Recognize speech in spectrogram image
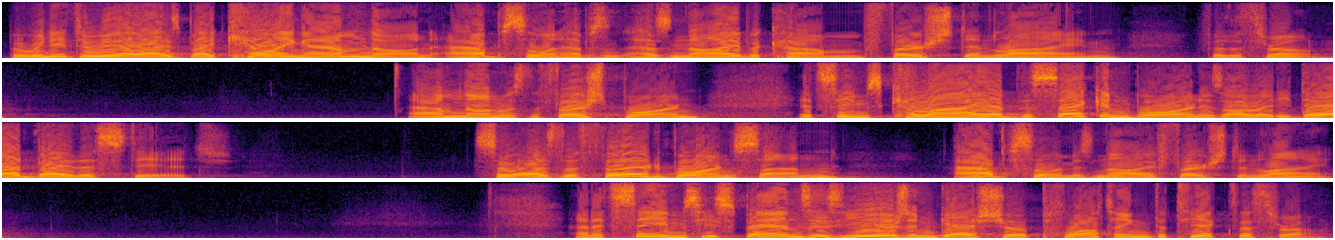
But we need to realize by killing Amnon, Absalom has, has now become first in line for the throne. Amnon was the firstborn. It seems Chileab, the secondborn, is already dead by this stage. So, as the thirdborn son, Absalom is now first in line. And it seems he spends his years in Geshur plotting to take the throne.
